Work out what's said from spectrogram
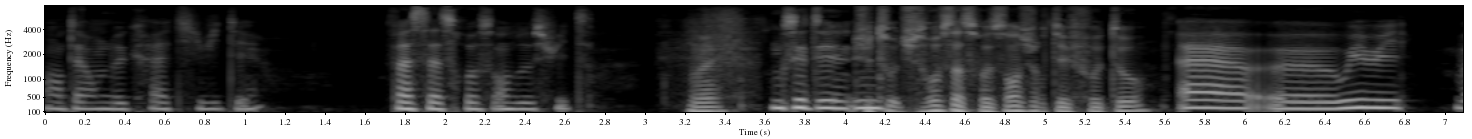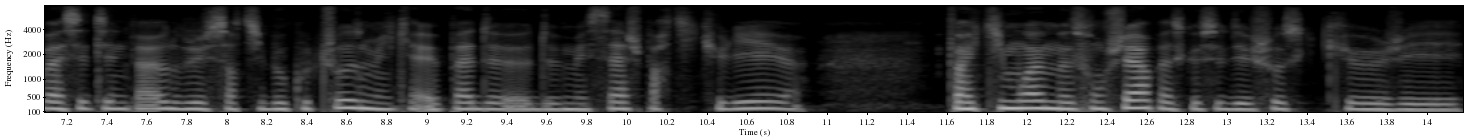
en termes de créativité. Enfin, ça se ressent de suite. Ouais. Donc c'était Tu, une tu trouves que ça se ressent sur tes photos? Ah, euh, oui, oui. Bah, c'était une période où j'ai sorti beaucoup de choses, mais qui n'avaient pas de, de message particulier. euh, Enfin, qui, moi, me sont chers parce que c'est des choses que j'ai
